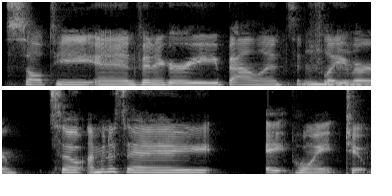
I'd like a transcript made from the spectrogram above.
salty and vinegary balance and flavor. So I'm gonna say 8.2.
